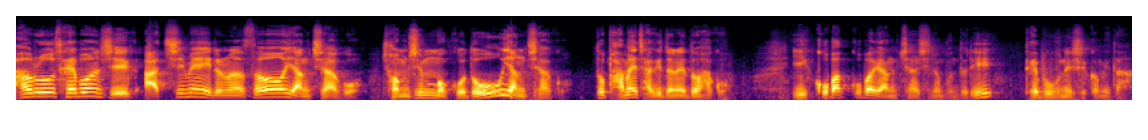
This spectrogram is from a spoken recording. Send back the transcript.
하루 세 번씩 아침에 일어나서 양치하고 점심 먹고도 양치하고 또 밤에 자기 전에도 하고 이 꼬박꼬박 양치하시는 분들이 대부분이실 겁니다.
